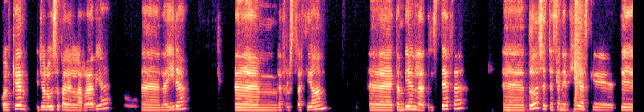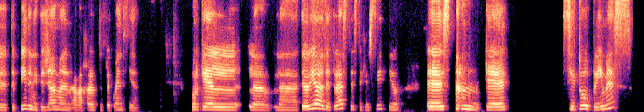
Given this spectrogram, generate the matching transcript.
cualquier, yo lo uso para la rabia, eh, la ira, em, la frustración, eh, también la tristeza. eh, todas estas energías que te, te piden y te llaman a bajar tu frecuencia. Porque la, teoría detrás de este ejercicio es que si tú oprimes,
